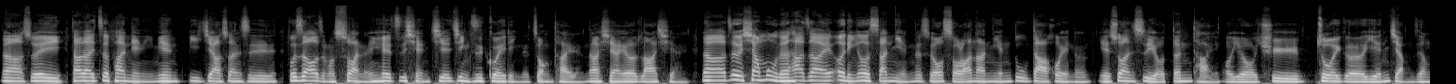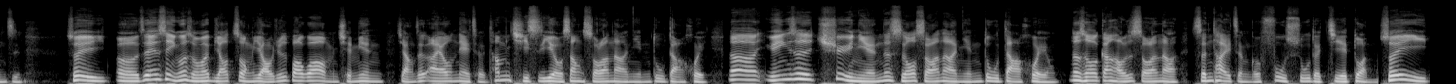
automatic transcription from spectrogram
那所以它在这半年里面，币价算是不知道怎么算了，因为之前接近是归零的状态了，那现在又拉起来。那这个项目呢，它在二零二三年的时候，Solana 年度大会呢，也算是有登台，哦，有去做一个演讲这样子。所以，呃，这件事情为什么会比较重要？就是包括我们前面讲这个 IONET，他们其实也有上 Solana 年度大会。那原因是去年的时候 Solana 年度大会哦，那时候刚好是 Solana 生态整个复苏的阶段，所以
